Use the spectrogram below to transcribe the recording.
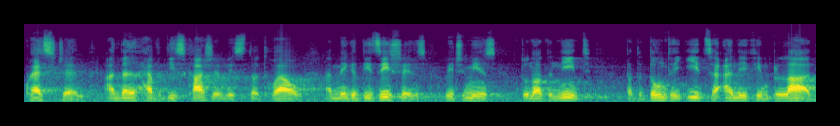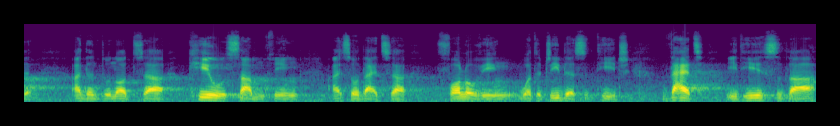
question and then have a discussion with the 12 and make decisions, which means do not need, but don't eat anything blood and do not uh, kill something, and so that uh, following what Jesus teach, that it is the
